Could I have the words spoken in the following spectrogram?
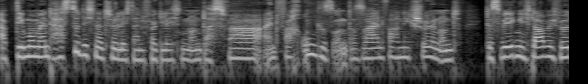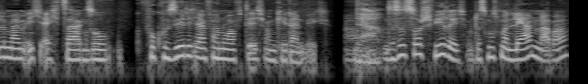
ab dem Moment hast du dich natürlich dann verglichen und das war einfach ungesund. Das war einfach nicht schön. Und deswegen, ich glaube, ich würde meinem Ich echt sagen, so fokussier dich einfach nur auf dich und geh deinen Weg. Ja. Das ist so schwierig und das muss man lernen, aber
